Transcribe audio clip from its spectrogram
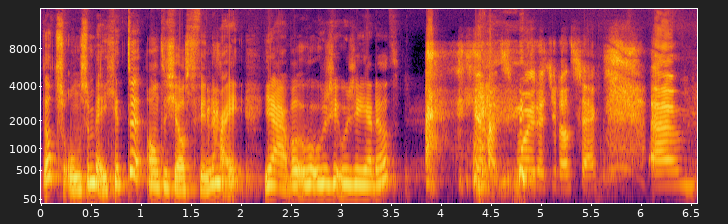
Dat ze ons een beetje te enthousiast vinden. Maar ja, hoe, hoe, zie jij dat? Ja, het is mooi dat je dat zegt. Um,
